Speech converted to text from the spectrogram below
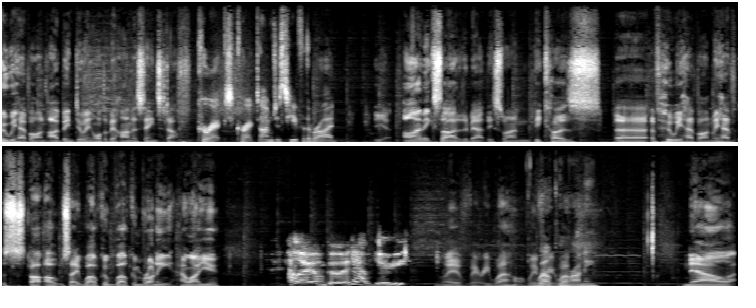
who we have on. I've been doing all the behind the scenes stuff. Correct, correct. I'm just here for the ride. Yeah. I'm excited about this one because uh, of who we have on. We have, I'll I'll say, welcome, welcome, Ronnie. How are you? Hello, I'm good. How are you? We're very well. We're Welcome, very well. Ronnie. Now,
